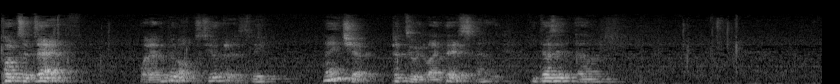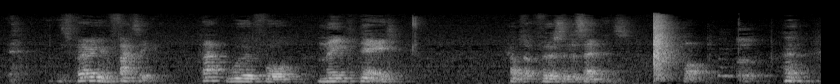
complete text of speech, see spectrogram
Put to death whatever belongs to your earthly nature. But do it like this. And he does it, um, it's very emphatic. That word for make dead comes up first in the sentence. Plop.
